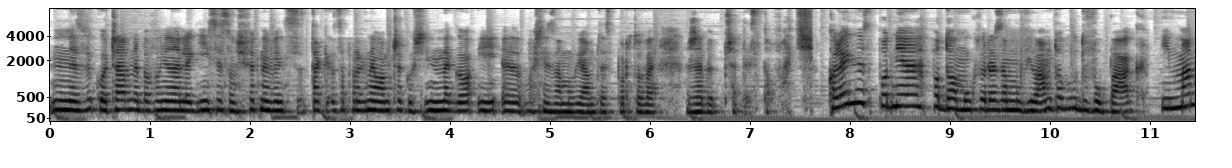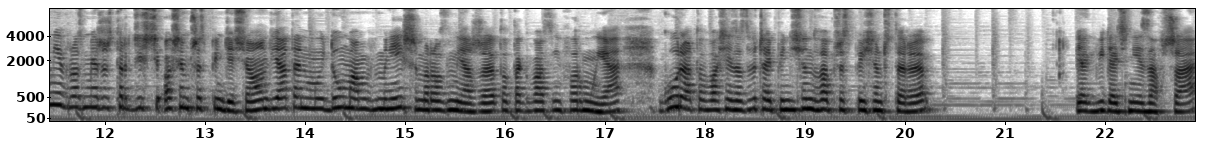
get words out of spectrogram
Mm, Zwykłe czarne bawełniane leginsy są świetne, więc tak zapragnęłam czegoś innego i y, właśnie zamówiłam te sportowe, żeby przetestować. Kolejne spodnie po domu, które zamówiłam, to był dwupak i mam je w rozmiarze 48 przez 50. Ja ten mój dół mam w mniejszym rozmiarze, to tak was informuję. Góra to właśnie zazwyczaj 52 przez 54 jak widać nie zawsze.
